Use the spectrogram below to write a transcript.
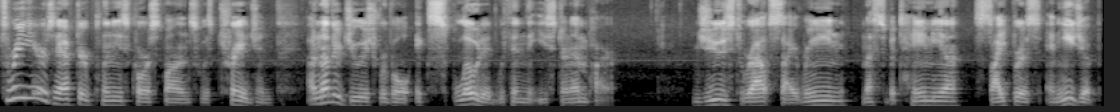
Three years after Pliny's correspondence with Trajan, another Jewish revolt exploded within the Eastern Empire. Jews throughout Cyrene, Mesopotamia, Cyprus, and Egypt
